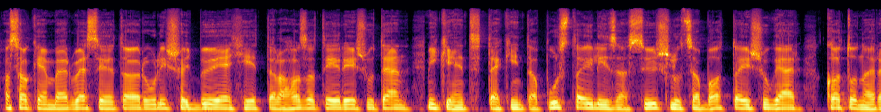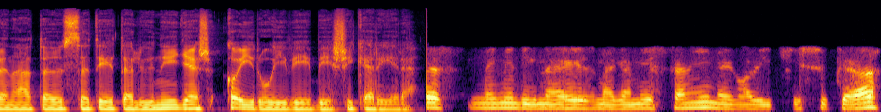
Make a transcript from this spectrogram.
A szakember beszélt arról is, hogy bő egy héttel a hazatérés után miként tekint a Pusztai Liza, Szűcs Luca, Battai Sugár, Katona Renáta összetételű négyes Kairói VB sikerére. Ezt még mindig nehéz megemészteni, még alig hiszük el.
